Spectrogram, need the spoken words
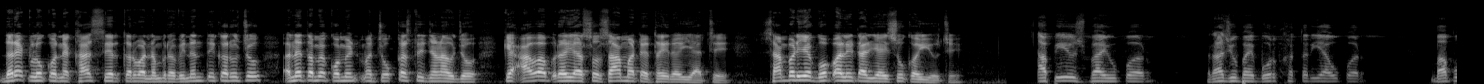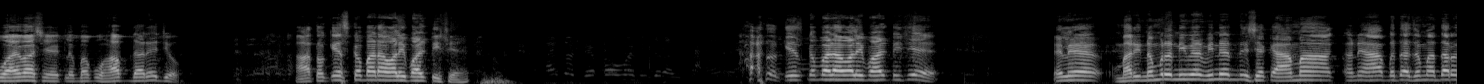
દરેક લોકોને ખાસ શેર કરવા નમ્ર વિનંતી કરું છું અને તમે કોમેન્ટમાં ચોક્કસથી જણાવજો કે આવા પ્રયાસો શા માટે થઈ રહ્યા છે. સાંભળીએ ગોપાલ ઇટાલિયાએ શું કહ્યું છે? આ પિયુષભાઈ ઉપર રાજુભાઈ બોરખતરિયા ઉપર. બાપુ આવ્યા છે એટલે બાપુ હાફદા રહેજો. આ તો કેસ કબાડા વાળી પાર્ટી છે. આ તો કેસ કબાડા વાળી પાર્ટી છે. એટલે મારી નમ્ર વિનંતી છે કે આમાં અને આ બધા જમાદારો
